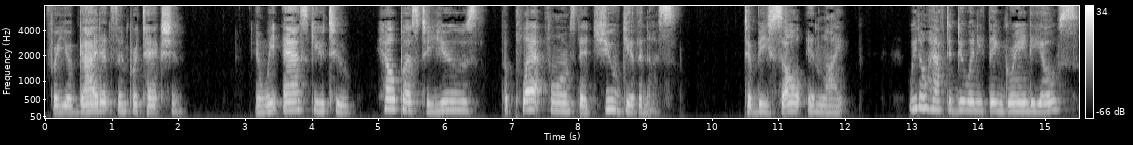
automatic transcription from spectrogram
for your guidance and protection. And we ask you to help us to use the platforms that you've given us to be salt and light. We don't have to do anything grandiose.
